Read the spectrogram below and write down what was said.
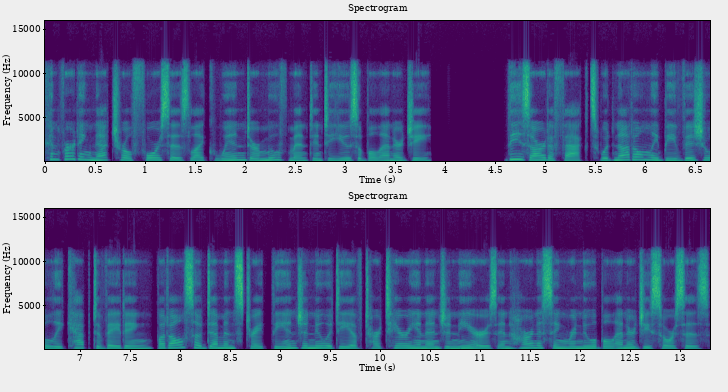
converting natural forces like wind or movement into usable energy. These artifacts would not only be visually captivating but also demonstrate the ingenuity of Tartarian engineers in harnessing renewable energy sources.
